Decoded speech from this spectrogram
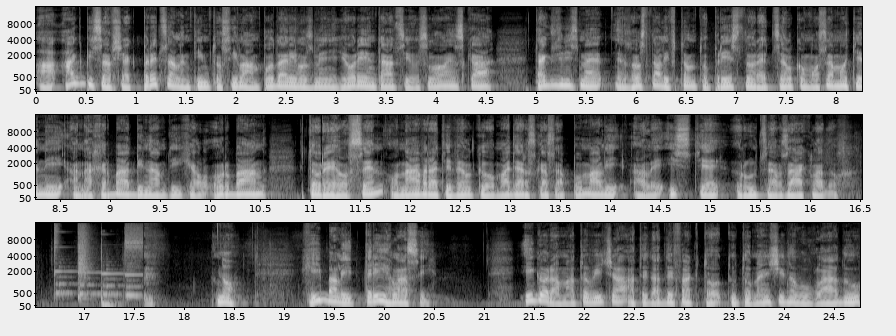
A ak by sa však predsa len týmto silám podarilo zmeniť orientáciu Slovenska, tak by sme zostali v tomto priestore celkom osamotení a na chrbát by nám dýchal Orbán, ktorého sen o návrate Veľkého Maďarska sa pomaly, ale iste rúca v základoch. No, chýbali tri hlasy. Igora Matoviča, a teda de facto túto menšinovú vládu,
